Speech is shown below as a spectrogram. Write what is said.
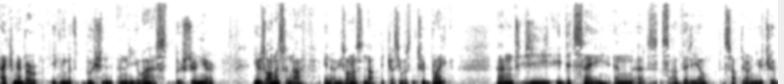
I can remember even with Bush in, in the US, Bush Jr., he was honest enough, you know, he's honest enough because he wasn't too bright. And he, he did say in a, a video that's up there on YouTube,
